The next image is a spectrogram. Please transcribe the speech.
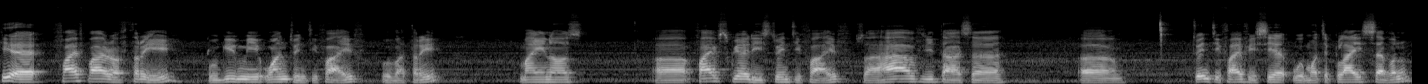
Here 5 power of 3 will give me 125 over 3 minus uh, 5 squared is 25 so I have it as uh, uh, 25 is here we multiply 7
